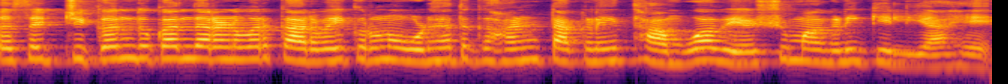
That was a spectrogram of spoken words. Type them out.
तसेच चिकन दुकानदारांवर कारवाई करून ओढ्यात घाण टाकणे थांबवावे अशी मागणी केली आहे.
